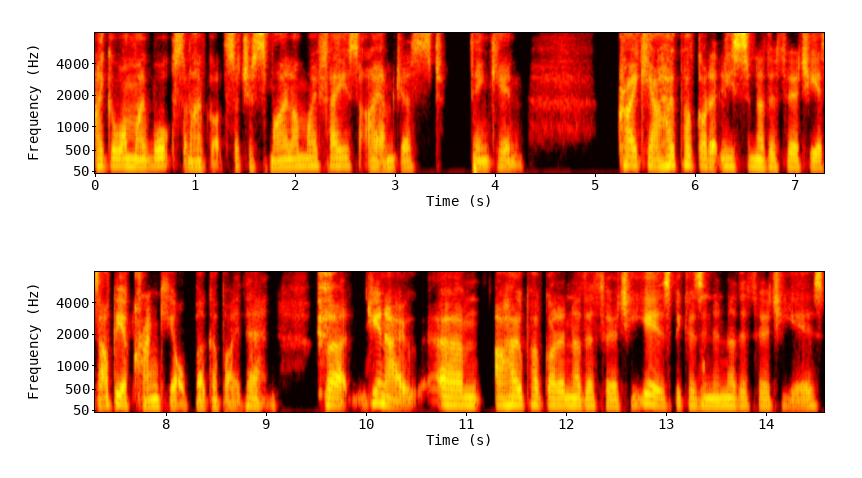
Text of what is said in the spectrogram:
I go on my walks and I've got such a smile on my face. I am just thinking, crikey, I hope I've got at least another 30 years. I'll be a cranky old bugger by then. But, you know, um, I hope I've got another 30 years because in another 30 years,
